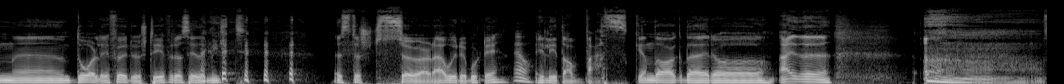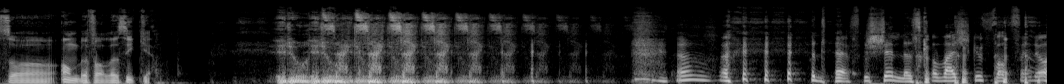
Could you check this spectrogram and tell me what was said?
en eh, dårlig førjulstid, for å si det mildt. Det største sølet jeg har vært borti. Ja. Ei lita vesk en dag der, og Nei, det Så anbefales ikke. Det er forskjellig skal være skuffa for å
